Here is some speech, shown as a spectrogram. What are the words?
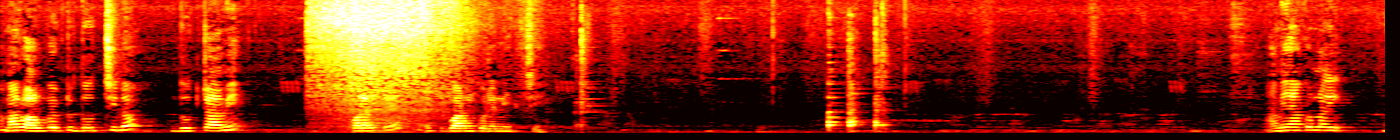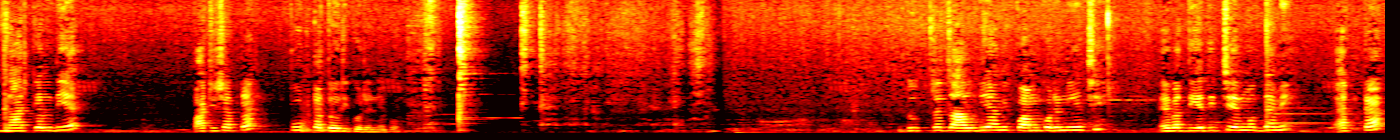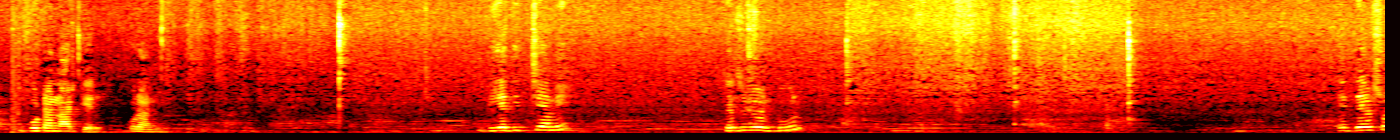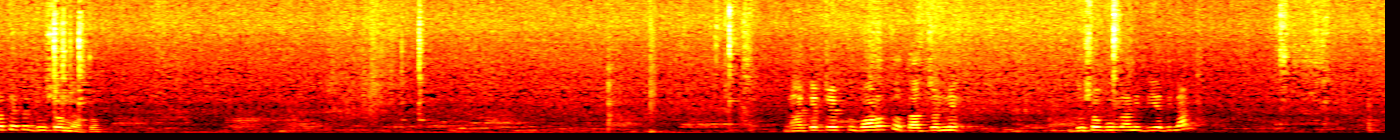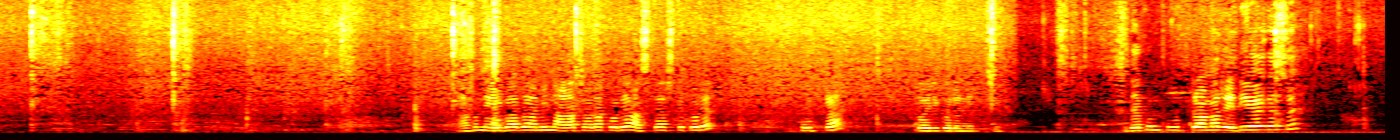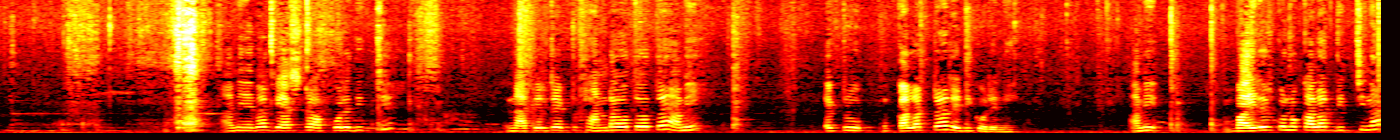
আমার অল্প একটু দুধ ছিল, দুধটা আমি কড়াইতে একটু গরম করে নিচ্ছি। আমি এখন ওই নারকেল দিয়ে পাটিসাপটা পুরটা তৈরি করে নেব। দুধটা জাল দিয়ে আমি কম করে নিয়েছি। এবার দিয়ে দিচ্ছি এর মধ্যে আমি একটা গোটা নারকেল কোরানি। দিয়ে দিচ্ছি আমি খেজুরের গুড় এই দেড়শো থেকে দুশোর মতো। নারকেলটা একটু বড় তো, তার জন্য দুশো গুড় আমি দিয়ে দিলাম। এখন এইভাবে আমি নাড়াচাড়া করে, আস্তে আস্তে করে পুরটা তৈরি করে নিচ্ছি। দেখুন, পুরটা আমার রেডি হয়ে গেছে। আমি এবার গ্যাসটা অফ করে দিচ্ছি। নারকেলটা একটু ঠান্ডা হতে হতে আমি একটু কালারটা রেডি করে নিই। আমি বাইরের কোনো কালার দিচ্ছি না।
